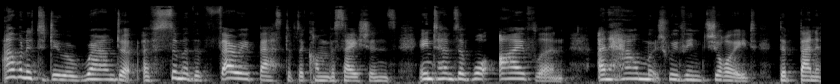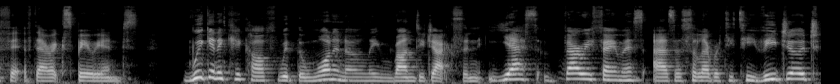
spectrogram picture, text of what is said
I wanted to do a roundup of some of the very best of the conversations in terms of what I've learned and how much we've enjoyed the benefit of their experience. We're going to kick off with the one and only Randy Jackson. Yes, very famous as a celebrity TV judge,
